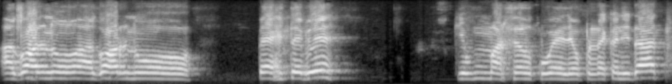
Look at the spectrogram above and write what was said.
Agora no, agora no PRTB, que o Marcelo Coelho é o pré-candidato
